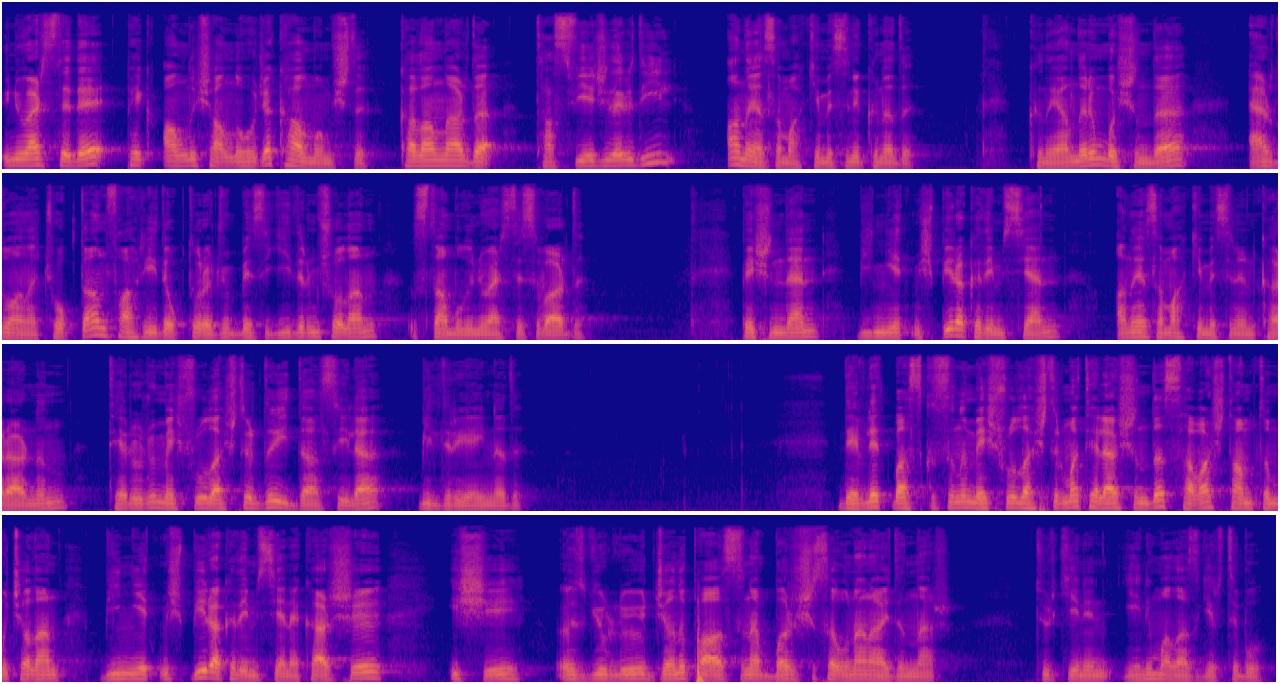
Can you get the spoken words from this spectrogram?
Üniversitede pek anlı şanlı hoca kalmamıştı. Kalanlar da tasfiyecileri değil, Anayasa Mahkemesi'ni kınadı. Kınayanların başında Erdoğan'a çoktan Fahri Doktora cübbesi giydirmiş olan İstanbul Üniversitesi vardı. Peşinden 1071 akademisyen Anayasa Mahkemesi'nin kararının terörü meşrulaştırdığı iddiasıyla bildiri yayınladı. Devlet baskısını meşrulaştırma telaşında savaş tamtamı çalan 1071 akademisyene karşı işi, özgürlüğü, canı pahasına barışı savunan aydınlar. Türkiye'nin yeni malazgirti bu.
